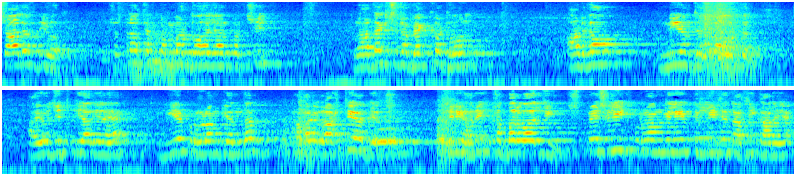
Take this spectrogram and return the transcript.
चालक दिवस 17 सितंबर 2025 Radhakrishna banquet hall, Adgaon near Jasla hotel, आयोजित किया गया है। ये प्रोग्राम के अंदर हमारे राष्ट्रीय अध्यक्ष श्री हरीश सब्बरवाल जी स्पेशली इस प्रोग्राम के लिए दिल्ली से नासिक आ रहे हैं।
